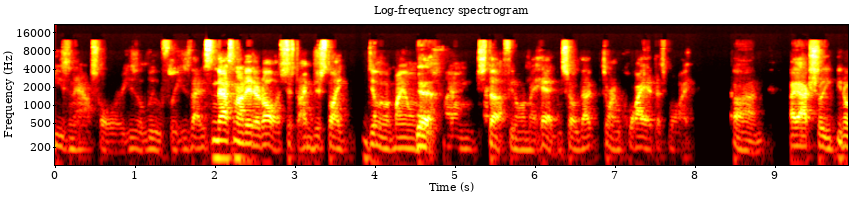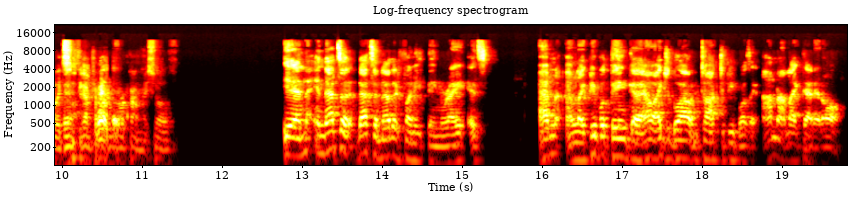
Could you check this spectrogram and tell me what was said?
he's an asshole or he's aloof or he's that. and that's not it at all. It's just I'm just like dealing with my own yeah. my own stuff, you know, in my head. And so that's why I'm quiet. That's why. Um, I actually, you know, it's yeah. something I'm trying to work on myself. Yeah, and, and that's a that's another funny thing, right? It's I'm, I'm like people think uh, oh I just go out and talk to people. I was like I'm not like that at all.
